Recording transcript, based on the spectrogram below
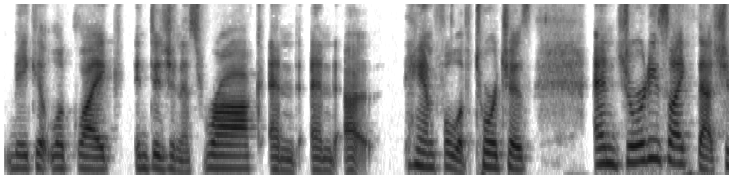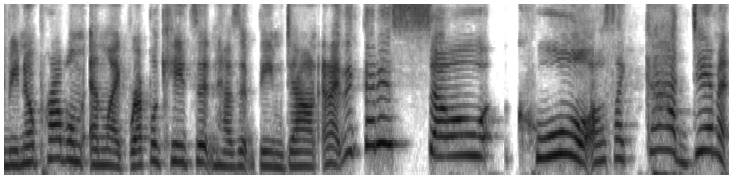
make it look like indigenous rock and and a handful of torches. And Geordi's like that should be no problem and like replicates it and has it beamed down. And I think that is so cool. I was like, God damn it.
